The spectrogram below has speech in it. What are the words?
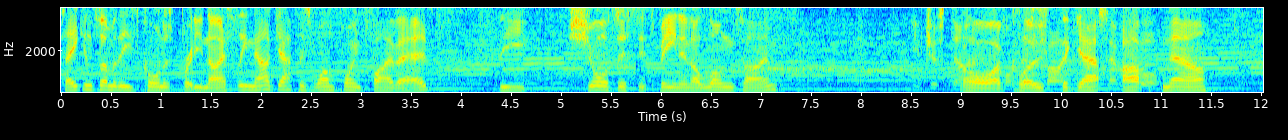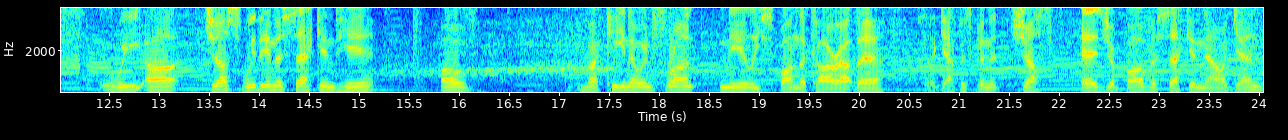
Taking some of these corners pretty nicely. Now gap is 1.5 ahead. The shortest it's been in a long time. You've just done Oh, I've closed the gap up now. We are just within a second here of Makino in front. Nearly spun the car out there. So the gap is going to just edge above a second now again.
